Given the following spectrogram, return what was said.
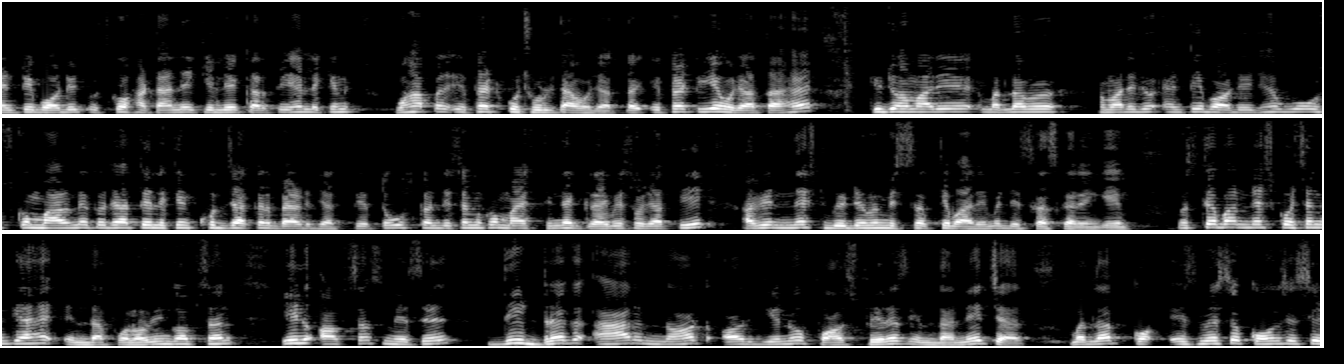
एंटीबॉडीज उसको हटाने के लिए करती है लेकिन वहाँ पर इफेक्ट कुछ उल्टा हो जाता है इफेक्ट ये हो जाता है कि जो हमारे मतलब हमारे जो एंटीबॉडीज है वो उसको मारने तो जाती है लेकिन खुद जाकर बैठ जाती है तो उस कंडीशन में को माइस्थीनिया ग्रेविस हो जाती है अभी नेक्स्ट वीडियो में इस के बारे में डिस्कस करेंगे उसके बाद नेक्स्ट क्वेश्चन क्या है in the following option in option में से the drug are not organophosphorus in the nature मतलब इसमें से कौन सी ऐसी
